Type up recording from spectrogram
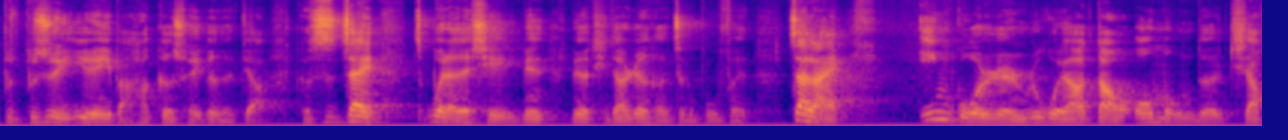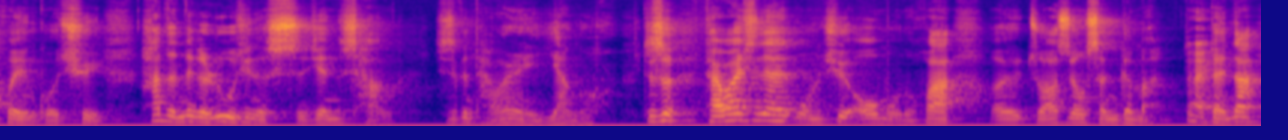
不不是一人一把话，各吹各的调。可是，在未来的协议里面，没有提到任何这个部分。再来，英国人如果要到欧盟的其他会员国去，他的那个入境的时间长，其实跟台湾人一样哦。就是台湾现在我们去欧盟的话，呃，主要是用申根嘛。对对，那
